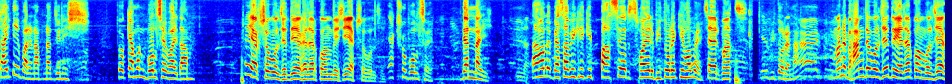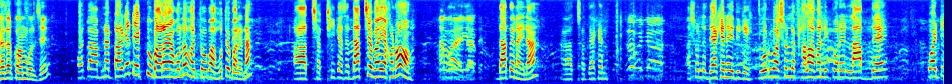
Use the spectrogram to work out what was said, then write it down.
চাইতেই পারেন আপনার জিনিস। তো কেমন বলছে ভাই দাম? এই একশো বলছে দুই এক হাজার কম বেশি একশো বলছে। একশো বলছে। দেন নাই। তাহলে বেচা বিক্রি কি পাঁচের ছয়ের ভিতরে কি হবে? চার পাঁচ। এর ভিতরে না? মানে ভাঙতে বলছে দুই হাজার কম বলছে এক হাজার কম বলছে। হয়তো আপনার টার্গেট একটু বাড়ায় হলে হয়তো বা হতে পারে না। আচ্ছা ঠিক আছে। যাচ্ছে ভাই এখনও? দাঁতে নাই না? আচ্ছা দেখেন। আসলে দেখেন এইদিকে গরু আসলে ফালাফালি করে লাভ দেয়। কয়টি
